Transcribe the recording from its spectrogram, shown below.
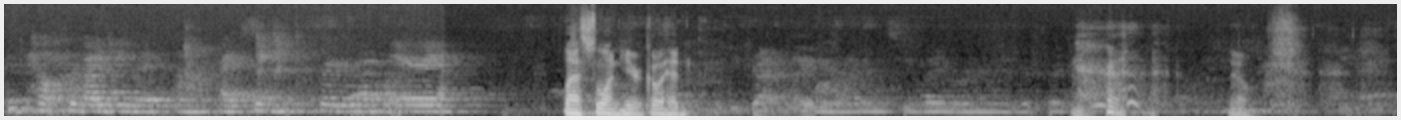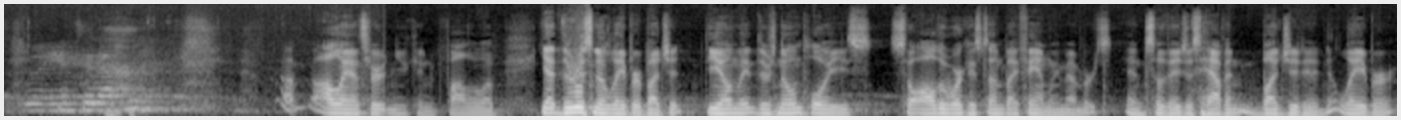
could help provide you with um, pricing for your local area. Last one here. Go ahead. You track labor, I didn't see labor in any of your figures. No. Do you want to answer that one? I'll answer it and you can follow up. Yeah, there is no labor budget. The only there's no employees, so all the work is done by family members, and so they just haven't budgeted labor.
